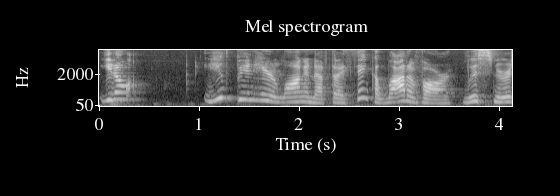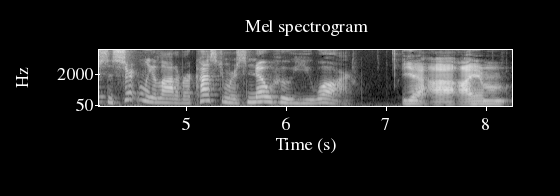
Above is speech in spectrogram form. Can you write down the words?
You know, you've been here long enough that I think a lot of our listeners and certainly a lot of our customers know who you are. Yeah, uh, I am.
